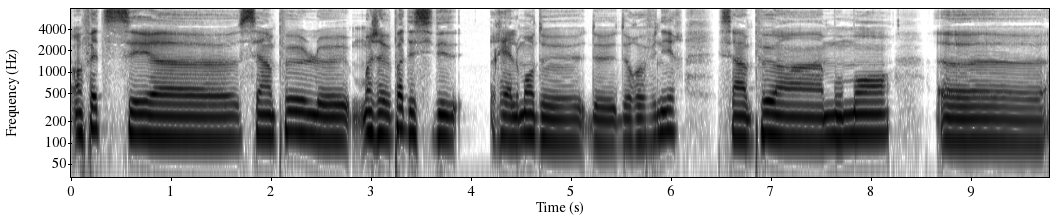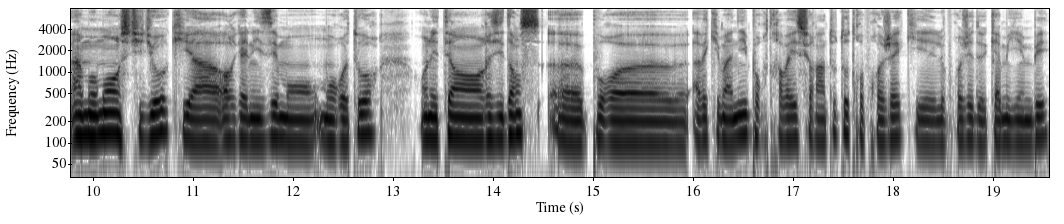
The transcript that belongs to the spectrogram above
En fait, c'est euh, c'est un peu le. Moi, j'avais pas décidé réellement de, de, de revenir. C'est un peu un moment, euh, un moment en studio qui a organisé mon, mon retour. On était en résidence euh, pour, euh, avec Imani pour travailler sur un tout autre projet qui est le projet de Camille Mb,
